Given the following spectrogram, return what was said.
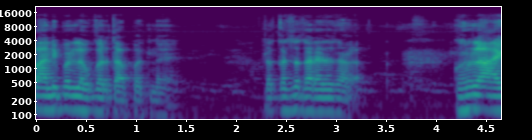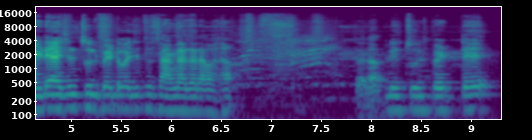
पाणी पण लवकर तापत नाही. तर कसं करायचं सांगा? कोणाला आयडिया असेल चूल पेटवायची तर सांगा जरा मला. तर आपली चूल पेटते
